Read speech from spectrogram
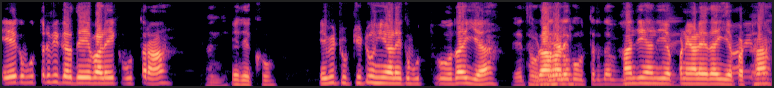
ਇਹ ਕਬੂਤਰ ਵੀ ਗਰਦੇ ਵਾਲੇ ਕਬੂਤਰ ਆ। ਹਾਂਜੀ। ਇਹ ਦੇਖੋ ਇਹ ਵੀ ਟੁੱਟੀ ਢੂਹੀ ਵਾਲੇ ਕਬੂਤਰ ਉਹਦਾ ਹੀ ਆ। ਇਹ ਤੁਹਾਡੇ ਵਾਲੇ। ਕਬੂਤਰ ਦਾ ਹਾਂਜੀ ਹਾਂਜੀ ਆਪਣੇ ਵਾਲੇ ਦਾ ਹੀ ਆ ਪੱਠਾ।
